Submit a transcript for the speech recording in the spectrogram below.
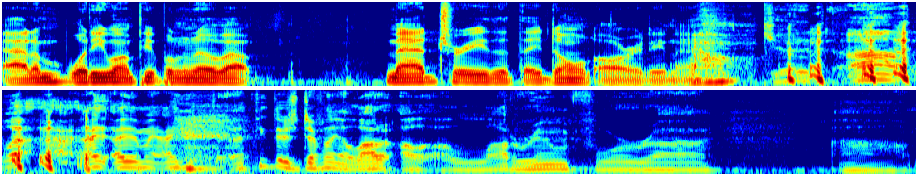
Adam, what do you want people to know about MadTree that they don't already know? Good. Uh, well, I, I, I, mean, I, I think there's definitely a lot of a, a lot of room for uh, um,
